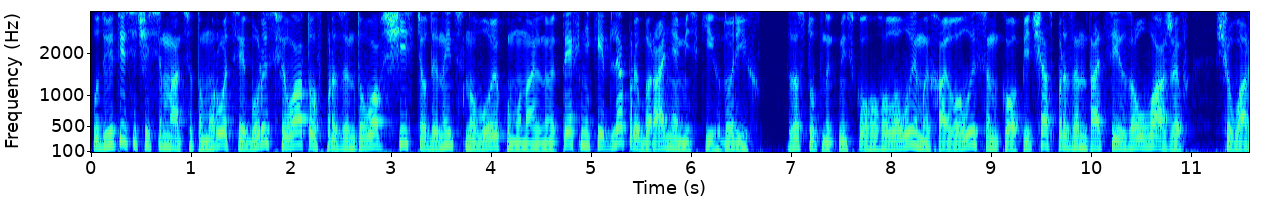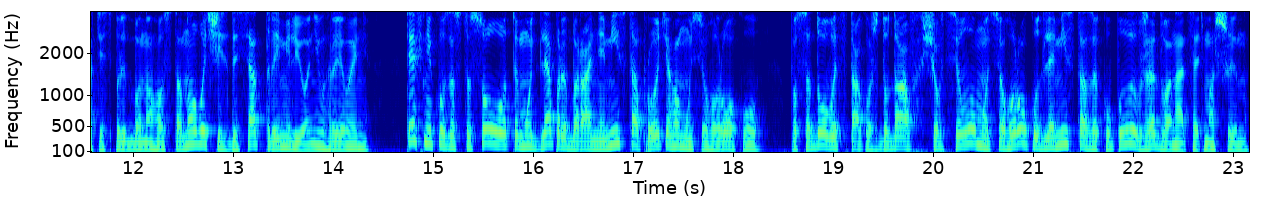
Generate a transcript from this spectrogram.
У 2017 році Борис Філатов презентував 6 одиниць нової комунальної техніки для прибирання міських доріг. Заступник міського голови Михайло Лисенко під час презентації зауважив, що вартість придбаного становить 63 мільйонів гривень. Техніку застосовуватимуть для прибирання міста протягом усього року. Посадовець також додав, що в цілому цього року для міста закупили вже 12 машин.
